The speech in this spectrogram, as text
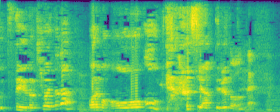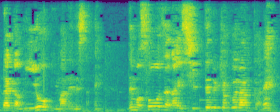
う!」っていうの聞こえたら、うん俺も「おーおう!」みたいな感じでやってるっていそうだねなんか見よう見まねでしたね。でもそうじゃない知ってる曲なんかね、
